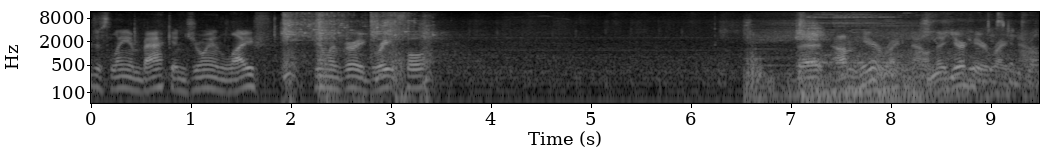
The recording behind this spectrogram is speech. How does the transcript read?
just laying back, enjoying life, feeling very grateful that I'm here right now, that you're here right now.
